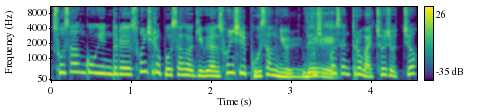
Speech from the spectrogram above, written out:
소상공인들의 손실을 보상하기 위한 손실 보상률 네. 90%로 맞춰줬죠?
